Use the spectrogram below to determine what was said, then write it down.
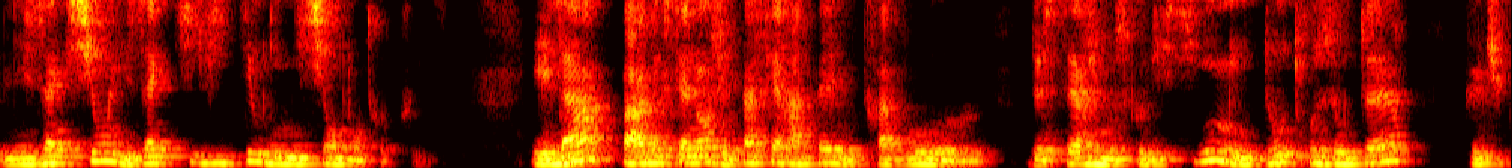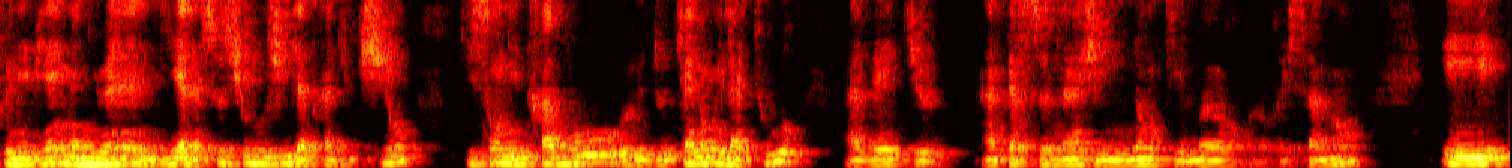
les actions, les activités ou les missions de l'entreprise. Et là, paradoxalement, je vais pas faire appel aux travaux de Serge Moscovici, mais d'autres auteurs que tu connais bien, Emmanuel, lié à la sociologie de la traduction, qui sont les travaux euh, de Calon et Latour, avec euh, un personnage éminent qui est mort euh, récemment, et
